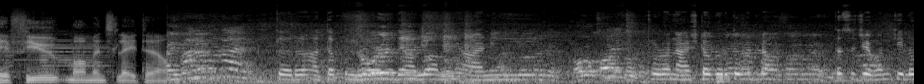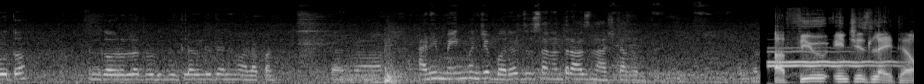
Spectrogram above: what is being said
A few moments later. तर आता पुलगावमध्ये आलो आम्ही आणि थोडं नाश्ता करतो म्हटलं. तसं जेवण केलं होतं. पण गौरवला थोडी भूक लागली होती आणि मला पण. तर आणि मेन म्हणजे बऱ्याच दिवसानंतर आज नाश्ता करतो A few inches later.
